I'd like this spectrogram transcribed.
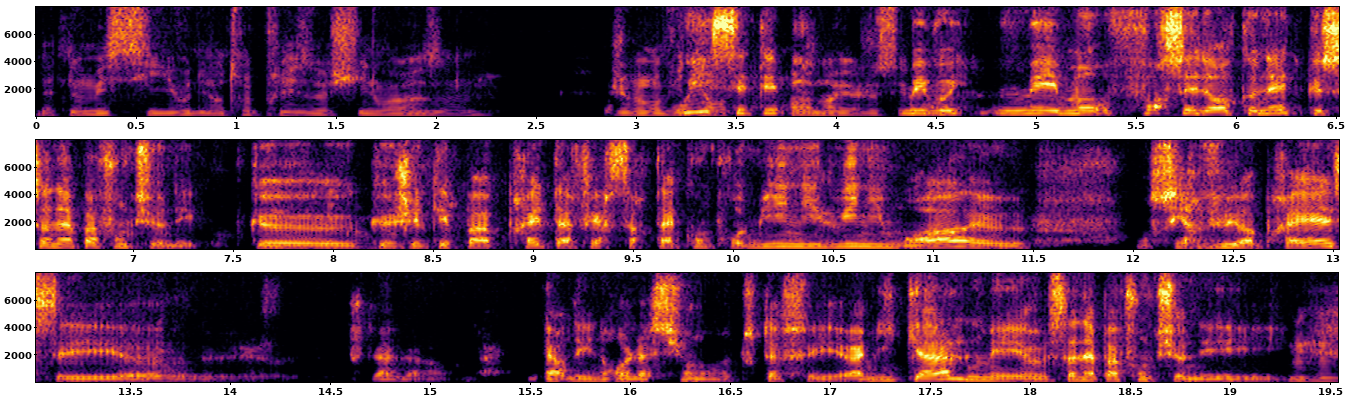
d'être nommé CEO d'une entreprise chinoise. Oui, c'était. Mais, mais bon, force est de reconnaître que ça n'a pas fonctionné, que, mmh, que j'étais pas prête à faire certains compromis, ni lui ni moi on s'est revus après. C'est, euh, on a gardé une relation tout à fait amicale, mais euh, ça n'a pas fonctionné. Mhm.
